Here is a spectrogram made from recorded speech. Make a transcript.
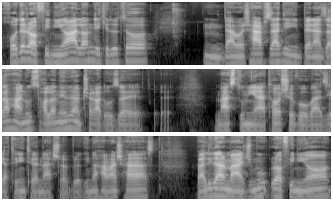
خود رافینیا الان یکی دو تا در حرف زدیم. به نظرم هنوز حالا نمی‌دونم چقدر اوضاع مصدومیت هاشه و وضعیت اینترنشنال بریک اینا همش هست. ولی در مجموع رافینیا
